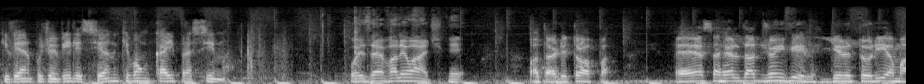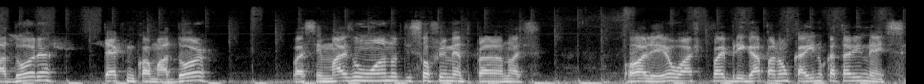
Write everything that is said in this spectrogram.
que vieram pro Joinville esse ano que vão cair para cima. Pois é, valeu, Ad. Boa tarde, tropa. É essa a realidade do Joinville. Diretoria amadora, técnico amador. Vai ser mais um ano de sofrimento para nós. Olha, eu acho que vai brigar para não cair no catarinense.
